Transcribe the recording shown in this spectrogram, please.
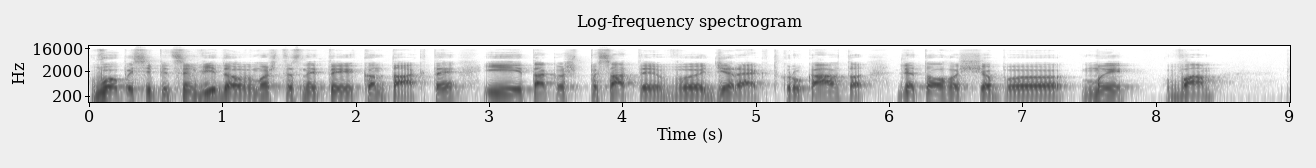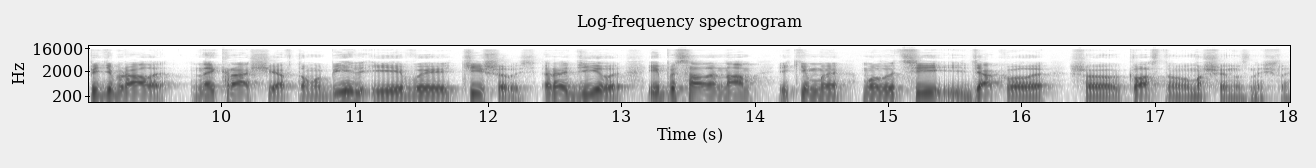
В описі під цим відео ви можете знайти контакти і також писати в Директ Крукавто для того, щоб е, ми вам. Підібрали найкращий автомобіль, і ви тішились, раділи і писали нам, які ми молодці, і дякували, що класну машину знайшли.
